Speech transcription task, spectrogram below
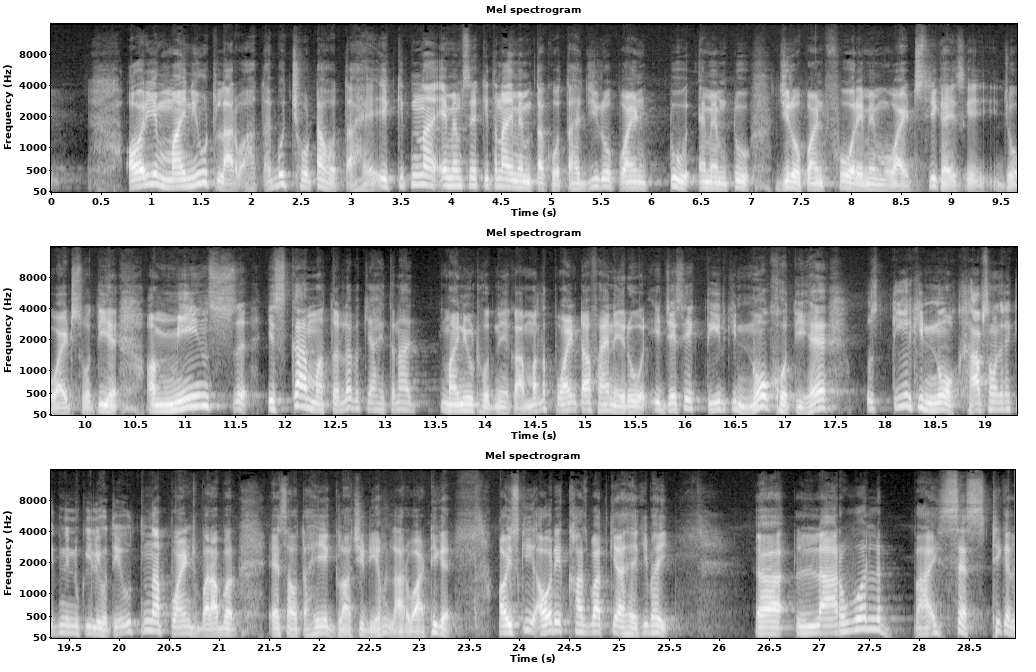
और ये माइन्यूट लार्वा होता है, बहुत छोटा होता है। ये कितना एम mm से कितना एम mm तक होता है? Zero point two M M to zero point four M M width ठीक है इसकी, जो वाइट्स होती है। और मीन्स इसका मतलब क्या है? इतना माइन्यूट होने का मतलब पॉइंट ऑफ़ एन एरोर ये जैसे एक तीर की नोक होती है, उस तीर की नोक, आप समझ रहे हैं कितनी नुकीली होती है, उतना पॉइंट बराबर ऐसा होता है ये ग्लाचिडियम लार्वा ठीक है? और इसकी और एक खास बात क्या है कि भाई लार्वल बाइसेस ठीक है,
